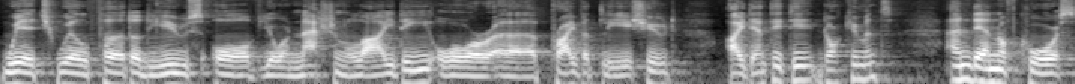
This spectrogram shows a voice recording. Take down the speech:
which will further the use of your national ID or uh, privately issued identity documents. And then, of course,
